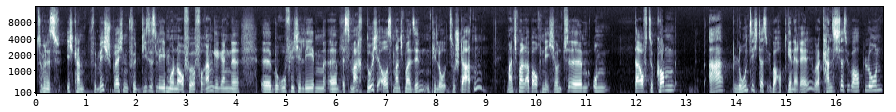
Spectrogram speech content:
zumindest ich kann für mich sprechen, für dieses Leben und auch für vorangegangene äh, berufliche Leben. Äh, es macht durchaus manchmal Sinn, einen Piloten zu starten, manchmal aber auch nicht. Und ähm, um darauf zu kommen, a, lohnt sich das überhaupt generell oder kann sich das überhaupt lohnen?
